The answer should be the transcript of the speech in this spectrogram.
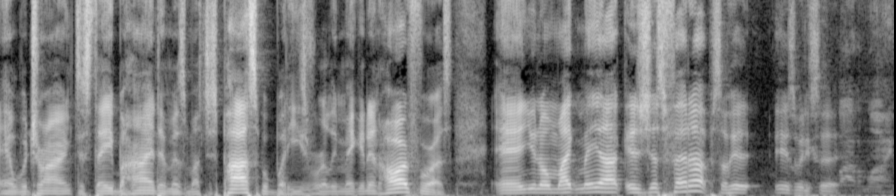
And we're trying to stay behind him as much as possible but he's really making it hard for us. And you know mike mayock is just fed up. So here, here's what he said. Bottom line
